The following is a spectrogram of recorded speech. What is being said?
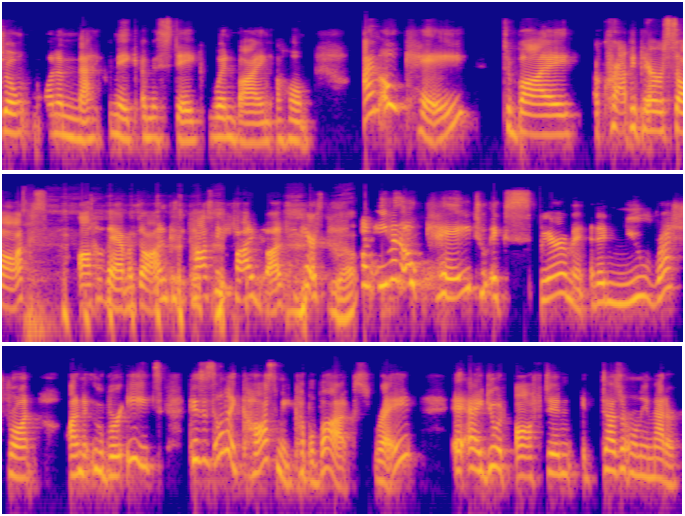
don't want to ma- make a mistake when buying a home. I'm okay to buy a crappy pair of socks off of Amazon because it cost me five bucks. Who cares? Yep. I'm even okay to experiment at a new restaurant on Uber Eats because it's only cost me a couple bucks, right? I do it often. It doesn't really matter.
